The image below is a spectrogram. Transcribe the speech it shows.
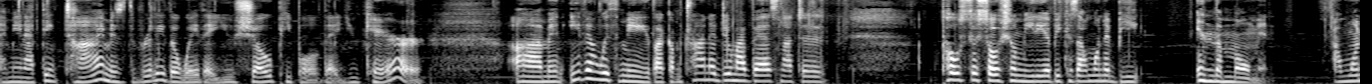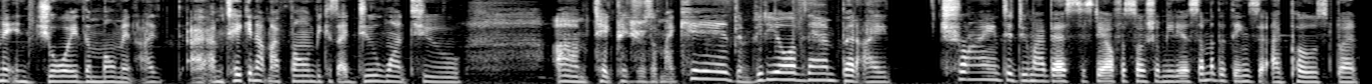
I mean, I think time is really the way that you show people that you care. Um, and even with me, like I'm trying to do my best not to post to social media because I want to be in the moment. I want to enjoy the moment. I, I am taking out my phone because I do want to um, take pictures of my kids and video of them, but I trying to do my best to stay off of social media. Some of the things that I post, but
